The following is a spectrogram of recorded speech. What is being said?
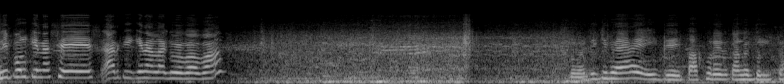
নিপল কিনা শেষ আর কি কিনা লাগবে বাবা? দেখি ভাইয়া এই যে পাথরের কানের দুলটা।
